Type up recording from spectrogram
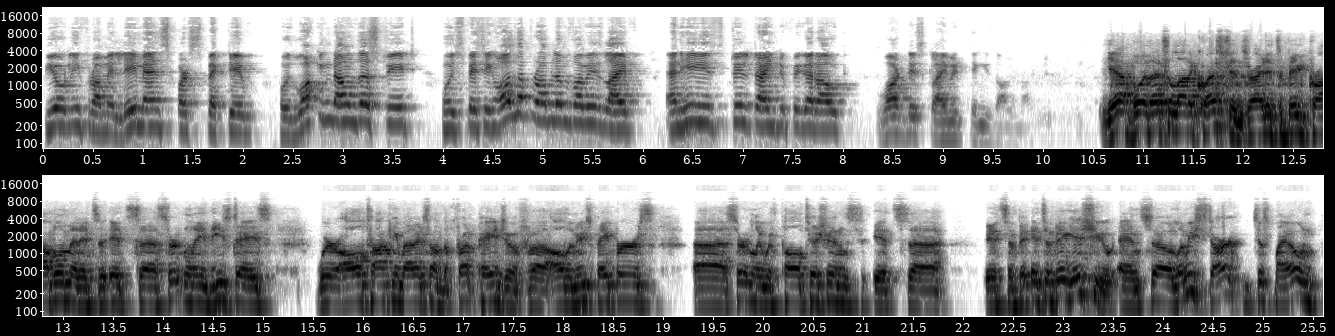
purely from a layman's perspective who's walking down the street who is facing all the problems of his life and he is still trying to figure out what this climate thing is all about yeah boy that's a lot of questions right it's a big problem and it's it's uh, certainly these days we're all talking about it it's on the front page of uh, all the newspapers uh, certainly with politicians it's uh, it's a it's a big issue. And so let me start just my own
